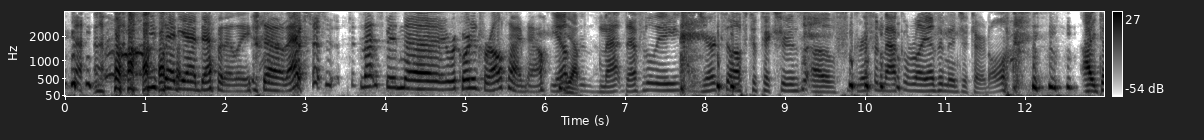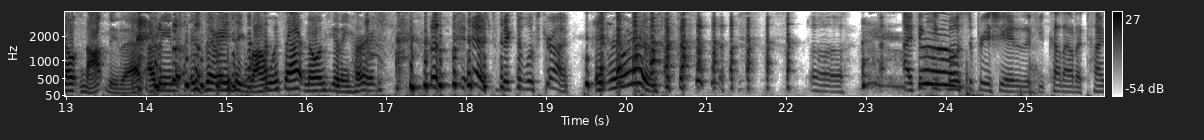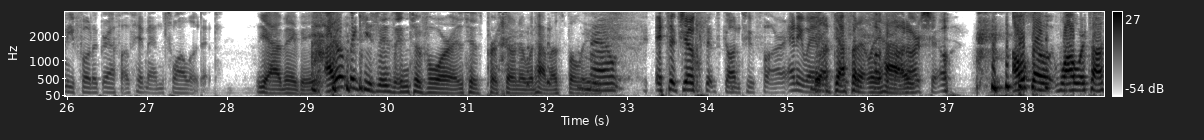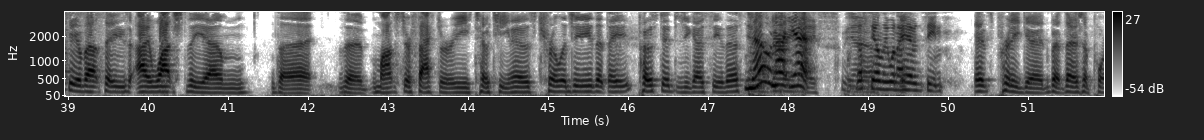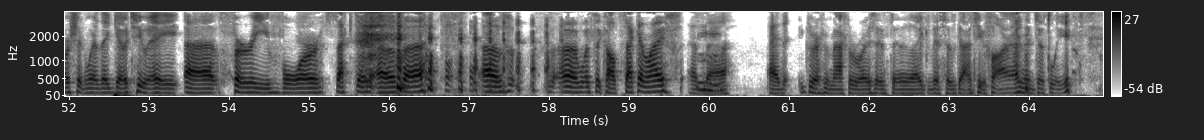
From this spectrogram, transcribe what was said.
he said, yeah, definitely. So that's That's been uh, recorded for all time now. Yep, Yep. Matt definitely jerks off to pictures of Griffin McElroy as a Ninja Turtle. I don't not do that. I mean, is there anything wrong with that? No one's getting hurt. yeah, it's victimless crime. It really is. I think he'd most appreciate it if you cut out a tiny photograph of him and swallowed it. Yeah, maybe. I don't think he's as into vore as his persona would have us believe. No. It's a joke that's gone too far. Anyway, It let's, definitely let's talk about has. our show. also, while we're talking about things, I watched the um the the Monster Factory Totino's trilogy that they posted. Did you guys see this? No, not yet. nice. Yeah. That's the only one I haven't seen. It's pretty good, but there's a portion where they go to a uh, furry vore sector of uh, of uh, what's it called, Second Life, and uh, and Griffin McElroy is instantly like, "This has gone too far," and then just leaves.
